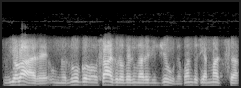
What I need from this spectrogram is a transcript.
violare un luogo sacro per una religione, quando si ammazza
